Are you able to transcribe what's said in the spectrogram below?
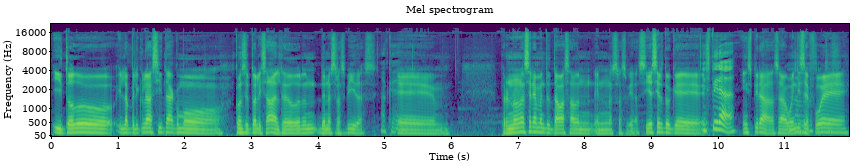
y todo, y la película así está como conceptualizada alrededor de, nuestras vidas. Eh, pero no necesariamente está basado en, en nuestras vidas. Sí es cierto que... Inspirada. Inspirada. O sea, No, Wendy se fue.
